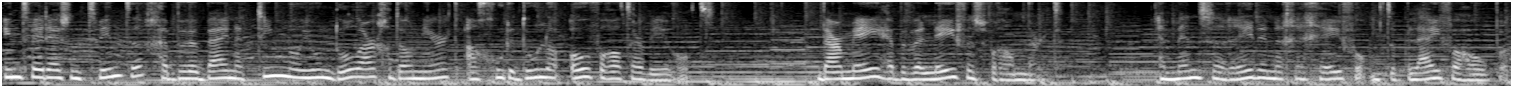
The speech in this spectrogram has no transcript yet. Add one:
In 2020 hebben we bijna 10 miljoen dollar gedoneerd aan goede doelen overal ter wereld. Daarmee hebben we levens veranderd en mensen redenen gegeven om te blijven hopen.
